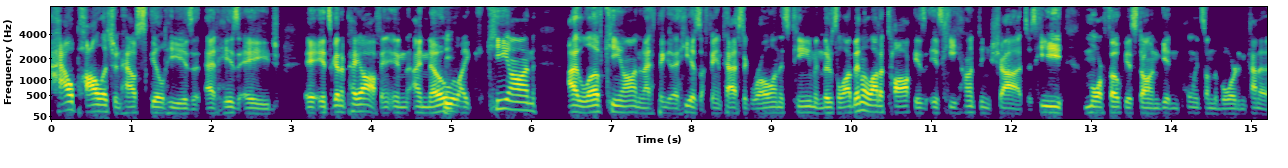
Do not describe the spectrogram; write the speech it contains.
how polished and how skilled he is at, at his age, it's going to pay off. And, and I know, like Keion, I love Keion, and I think that he has a fantastic role on his team. And there's a lot been a lot of talk: is is he hunting shots? Is he more focused on getting points on the board and kind of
